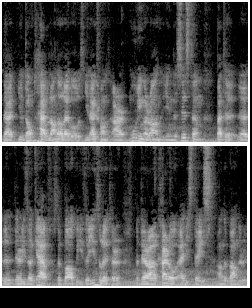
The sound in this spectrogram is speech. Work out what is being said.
that you don't have Landau levels. Electrons are moving around in the system, but uh, the, the, there is a gap. The bulk is the insulator, but there are chiral edge states on the boundary.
